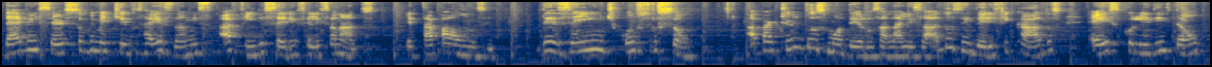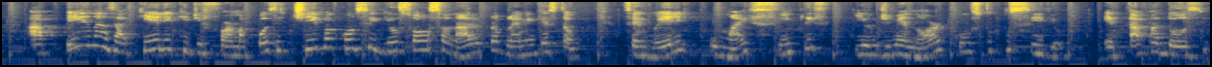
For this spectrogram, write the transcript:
devem ser submetidos a exames a fim de serem selecionados. Etapa 11. Desenho de construção. A partir dos modelos analisados e verificados, é escolhido então apenas aquele que de forma positiva conseguiu solucionar o problema em questão, sendo ele o mais simples e o de menor custo possível. Etapa 12.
